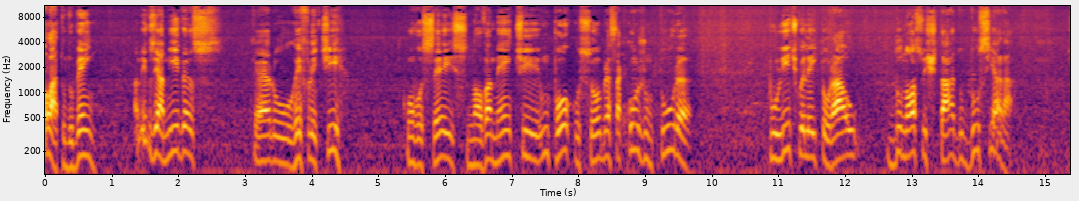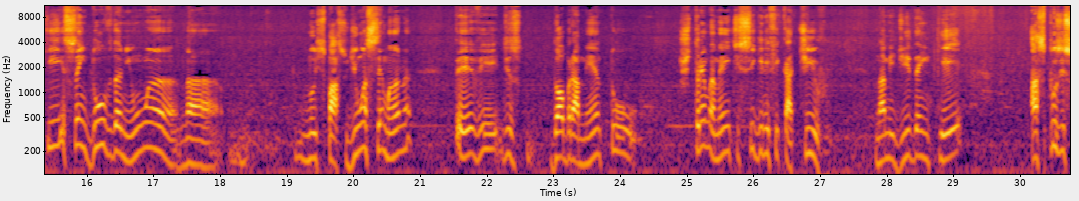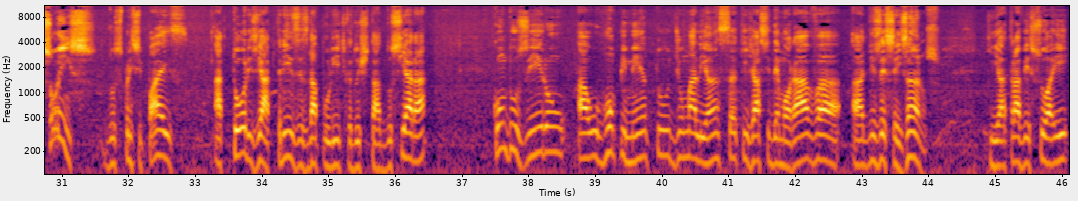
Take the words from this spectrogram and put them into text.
Olá, tudo bem? Amigos e amigas, quero refletir com vocês novamente um pouco sobre essa conjuntura político-eleitoral do nosso estado do Ceará, que sem dúvida nenhuma, na, no espaço de uma semana, teve desdobramento extremamente significativo, na medida em que as posições dos principais atores e atrizes da política do estado do Ceará conduziram ao rompimento de uma aliança que já se demorava há 16 anos, que atravessou aí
